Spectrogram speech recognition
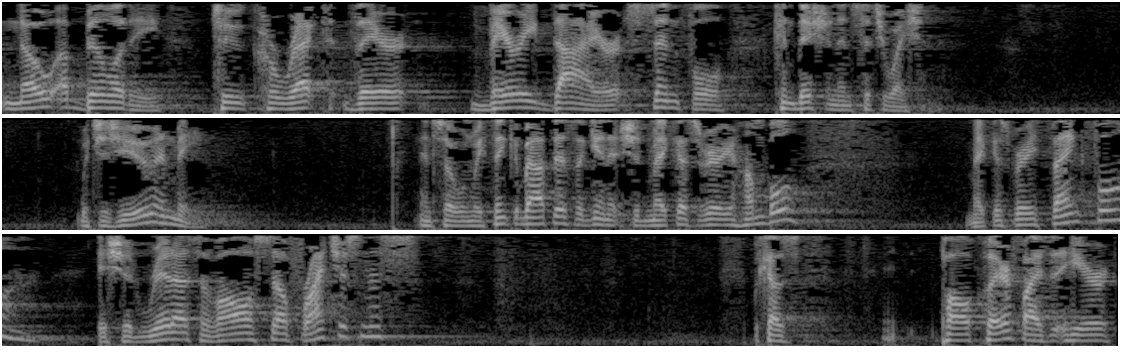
no ability to correct their very dire, sinful condition and situation, which is you and me. And so when we think about this, again, it should make us very humble, make us very thankful. It should rid us of all self righteousness. Because Paul clarifies it here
